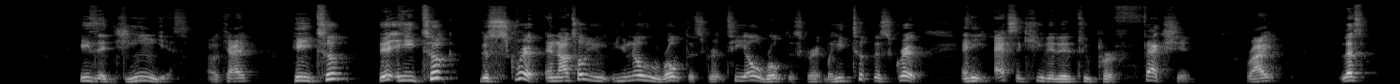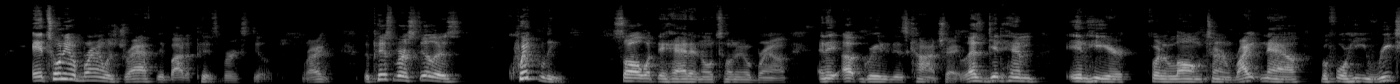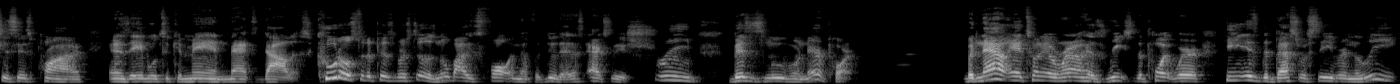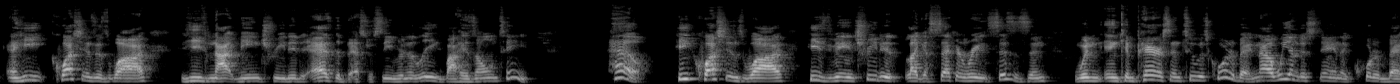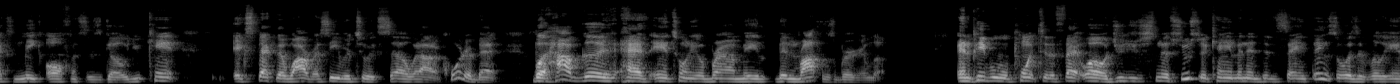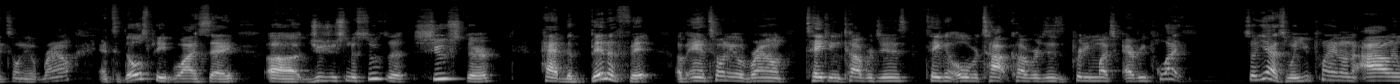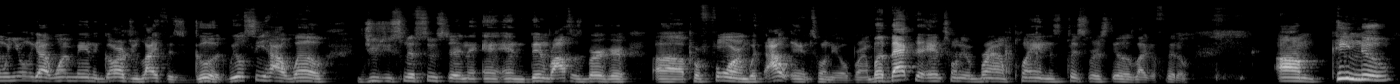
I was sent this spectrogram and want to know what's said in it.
He's a genius. Okay, he took he took the script, and I told you, you know who wrote the script. T.O. wrote the script, but he took the script and he executed it to perfection. Right? Let's. Antonio Brown was drafted by the Pittsburgh Steelers. Right? The Pittsburgh Steelers quickly saw what they had in Antonio Brown and they upgraded his contract. Let's get him in here for the long term right now before he reaches his prime and is able to command max dollars. Kudos to the Pittsburgh Steelers. Nobody's faulting them for do that. That's actually a shrewd business move on their part. But now Antonio Brown has reached the point where he is the best receiver in the league, and he questions as why he's not being treated as the best receiver in the league by his own team. Hell, he questions why he's being treated like a second-rate citizen when in comparison to his quarterback. Now we understand that quarterbacks make offenses go. You can't expect a wide receiver to excel without a quarterback. But how good has Antonio Brown made Ben Roethlisberger look? And people will point to the fact, well, Juju Smith Schuster came in and did the same thing, so is it really Antonio Brown? And to those people, I say, uh, Juju Smith Schuster had the benefit of Antonio Brown taking coverages, taking over top coverages pretty much every play. So yes, when you're playing on the island, when you only got one man to guard you, life is good. We'll see how well Juju Smith-Schuster and, and, and, Ben Roethlisberger uh, perform without Antonio Brown. But back to Antonio Brown playing the Pittsburgh Steelers like a fiddle. Um, he knew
